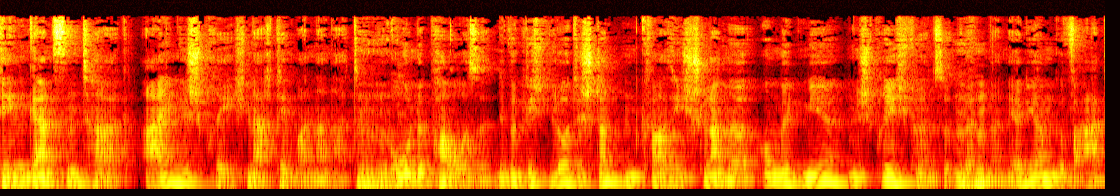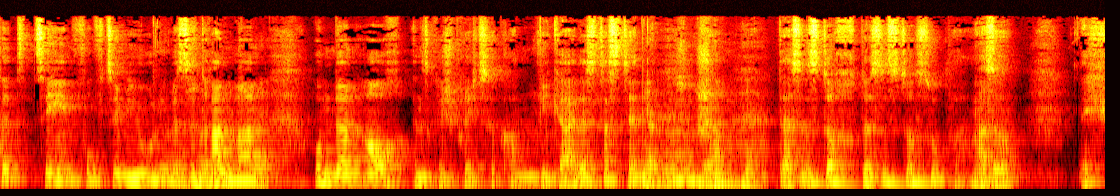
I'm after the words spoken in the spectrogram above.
den ganzen Tag ein Gespräch nach dem anderen hatte, ohne Pause. Wirklich, die Leute standen quasi Schlange, um mit mir ein Gespräch führen zu können. Dann, ja, die haben gewartet, 10, 15 Minuten, bis das sie dran gut, waren, ja. um dann auch ins Gespräch zu kommen. Wie geil ist das denn? Ja, das ist schon, ja. Das ist doch, das ist doch super. Also ich,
